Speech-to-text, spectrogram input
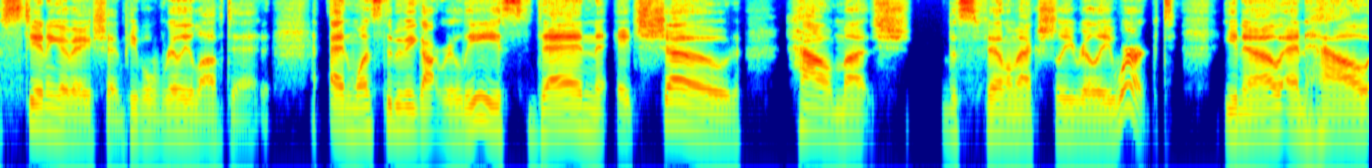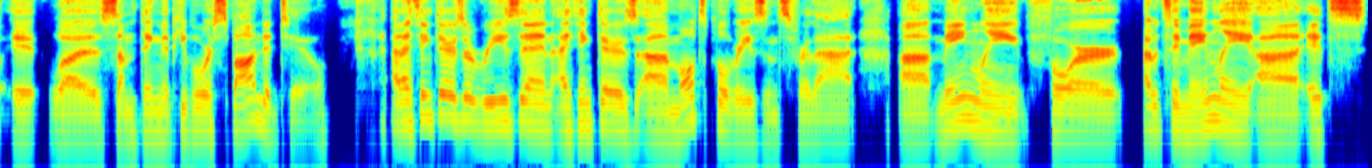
standing ovation. People really loved it. And once the movie got released, then it showed how much this film actually really worked, you know, and how it was something that people responded to. And I think there's a reason, I think there's uh, multiple reasons for that. Uh, mainly for, I would say, mainly uh, it's,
